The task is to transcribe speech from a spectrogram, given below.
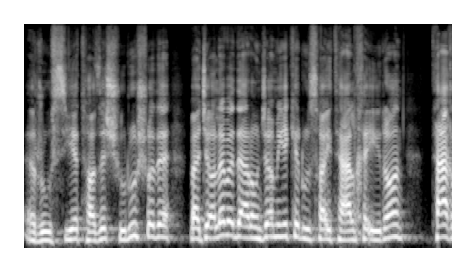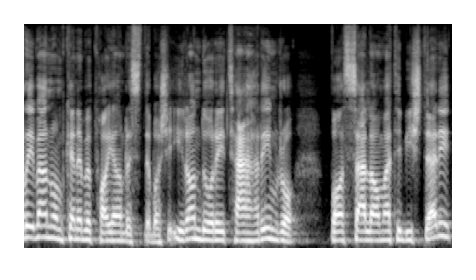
روسیه تازه شروع شده و جالبه در اونجا میگه که روزهای تلخ ایران تقریبا ممکنه به پایان رسیده باشه. ایران دوره تحریم رو با سلامت بیشتری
